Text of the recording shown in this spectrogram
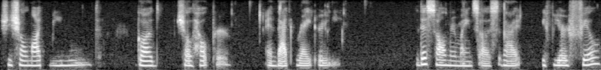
She shall not be moved. God shall help her, and that right early. This psalm reminds us that if we are filled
